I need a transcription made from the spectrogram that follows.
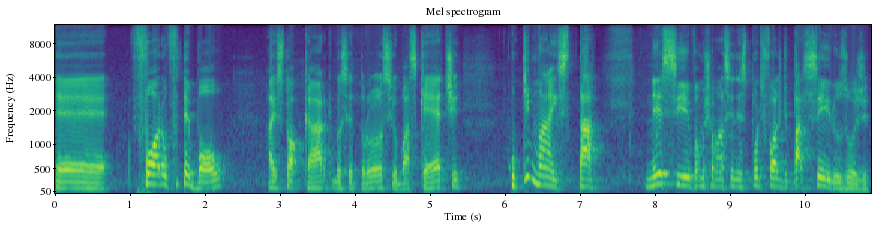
É, fora o futebol, a Stock Car que você trouxe, o basquete. O que mais está nesse, vamos chamar assim, nesse portfólio de parceiros hoje,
